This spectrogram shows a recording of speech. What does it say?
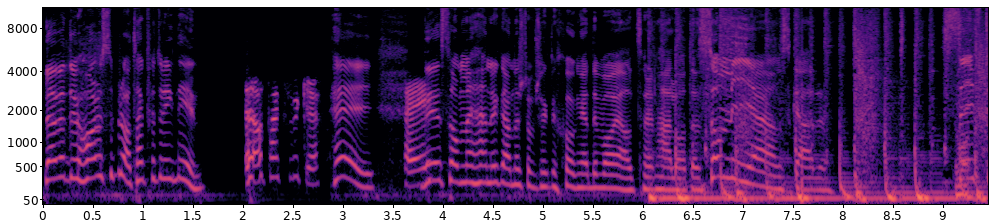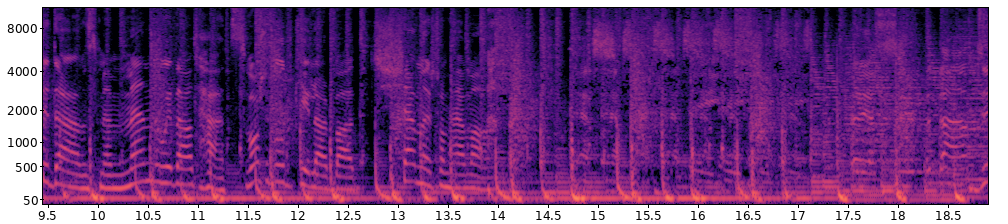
Nej, men du har det så bra. Tack för att du ringde in. Ja, tack så mycket. Hej! Hej. Det som Henrik Anders då försökte sjunga det var alltså den här låten som Mia önskar. Safety Dance med Men Without Hats. Varsågod killar, bara känner som hemma. Du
